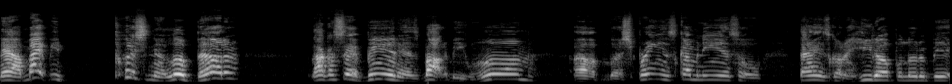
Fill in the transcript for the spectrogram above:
Now, I might be pushing it a little better. Like I said, being it's about to be warm, uh, the spring is coming in, so things gonna heat up a little bit.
